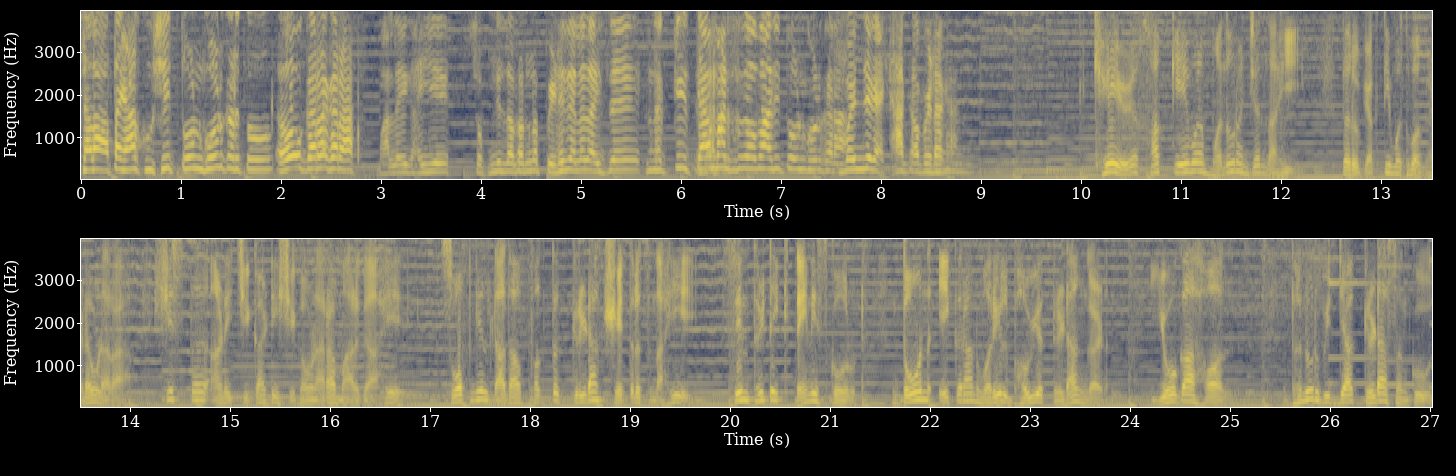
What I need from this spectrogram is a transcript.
चला आता ह्या खुशीत तोंड गोड करतो. हो करा करा. मलाही घाई आहे स्वप्नील दादांना पेढे द्यायला जायचंय. नक्कीच त्या माणसाचा आधी तोंड गोड करा. म्हणजे काय? खा का पेढा खा. खेळ हा केवळ मनोरंजन नाही तर व्यक्तिमत्व घडवणारा शिस्त आणि चिकाटी शिकवणारा मार्ग आहे. स्वप्नील दादा फक्त क्रीडा क्षेत्रच नाही सिंथेटिक टेनिस कोर्ट दोन एकरांवरील भव्य क्रीडांगण योगा हॉल. धनुर्विद्या क्रीडा संकुल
